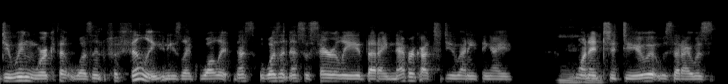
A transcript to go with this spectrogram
doing work that wasn't fulfilling. And he's like while it ne- wasn't necessarily that i never got to do anything i wanted mm-hmm. to do it was that i was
